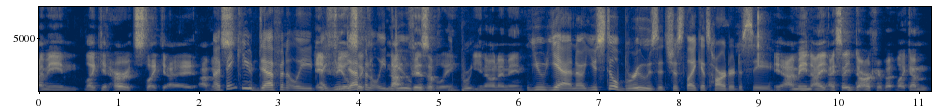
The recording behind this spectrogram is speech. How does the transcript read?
I mean, like it hurts. Like I, I'm I think you definitely, uh, it you feels definitely like not do. visibly. bru- you know what I mean? you yeah, no, you still bruise. It's just like it's harder to see. Yeah, I mean, I, I say darker, but like I'm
